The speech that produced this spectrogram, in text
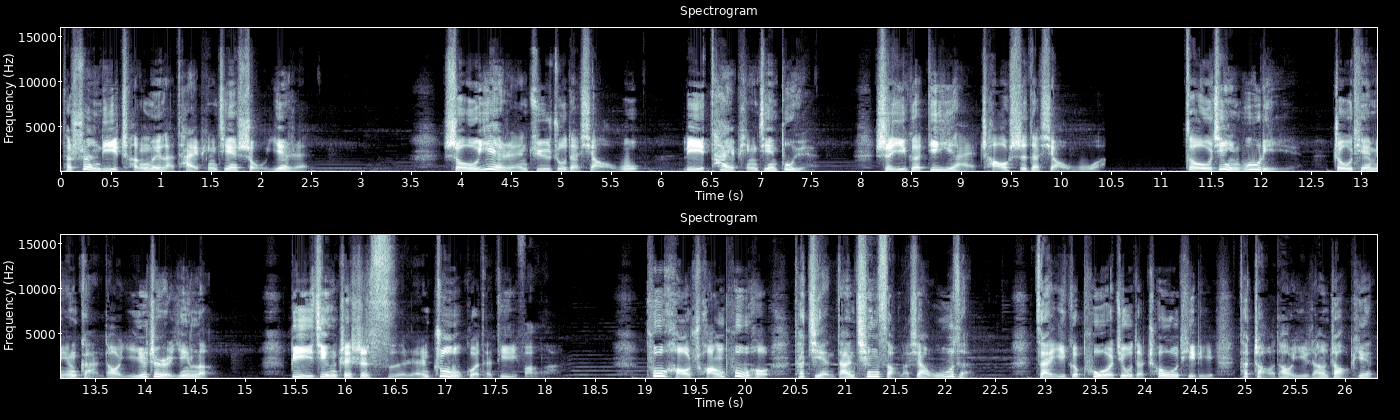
他顺利成为了太平间守夜人。守夜人居住的小屋离太平间不远，是一个低矮潮湿的小屋啊。走进屋里，周天明感到一阵阴冷，毕竟这是死人住过的地方啊。铺好床铺后，他简单清扫了下屋子，在一个破旧的抽屉里，他找到一张照片，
